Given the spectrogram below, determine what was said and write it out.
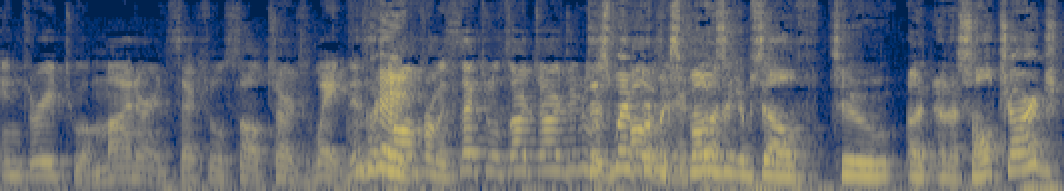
injury to a minor and sexual assault charges. Wait, this Wait. is going from a sexual assault charge to This went from exposing exposing himself to an, an assault charge.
